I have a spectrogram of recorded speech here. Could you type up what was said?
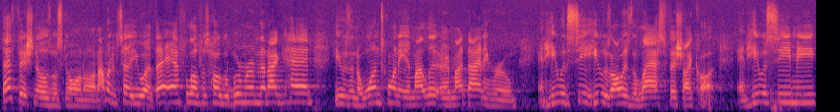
that fish knows what's going on. I'm going to tell you what, that Amphilophus hogaboomorum that I had, he was in the 120 in my, li- in my dining room, and he would see, he was always the last fish I caught. And he would see me,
